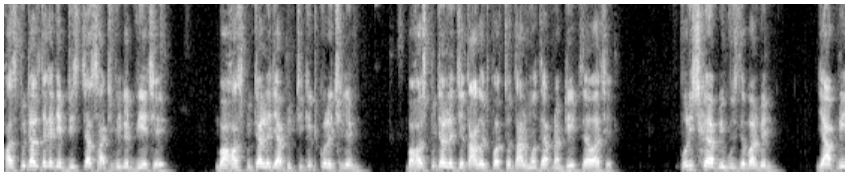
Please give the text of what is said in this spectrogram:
হসপিটাল থেকে যে ডিসচার্জ সার্টিফিকেট দিয়েছে, বা হসপিটালে যে আপনি টিকিট করেছিলেন, বা হসপিটালের যে কাগজপত্র, তার মধ্যে আপনার ডেট দেওয়া আছে, পরিষ্কার আপনি বুঝতে পারবেন যে আপনি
